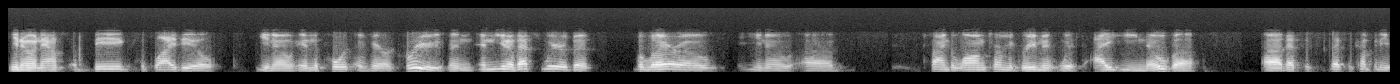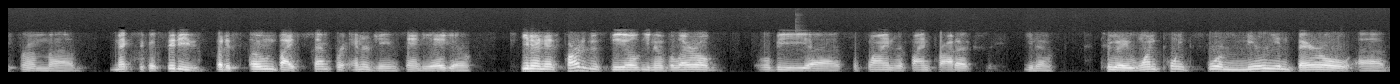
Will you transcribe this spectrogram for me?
you know, announced a big supply deal, you know, in the port of Veracruz, and and you know that's where the Valero, you know, uh, signed a long-term agreement with IEnova. Uh, that's a, that's a company from uh, Mexico City, but it's owned by Sempra Energy in San Diego. You know, and as part of this deal, you know, Valero will be uh, supplying refined products, you know, to a 1.4 million barrel uh,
